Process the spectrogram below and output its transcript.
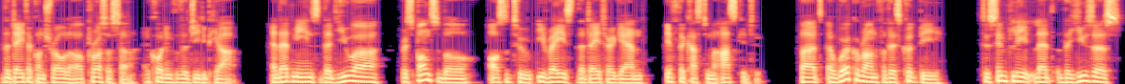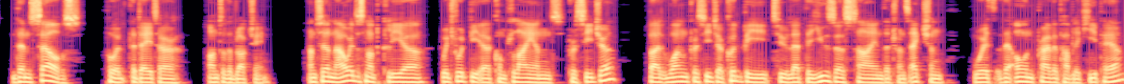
the data controller or processor according to the GDPR. And that means that you are responsible also to erase the data again if the customer asks you to. But a workaround for this could be to simply let the users themselves put the data onto the blockchain. Until now, it is not clear which would be a compliant procedure, but one procedure could be to let the user sign the transaction with their own private public key pair,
